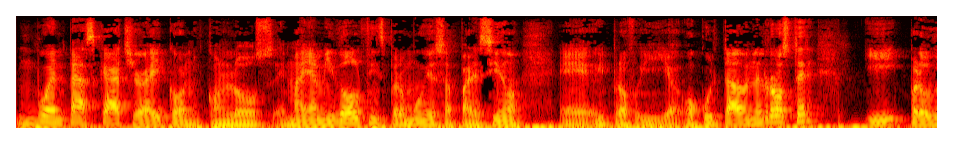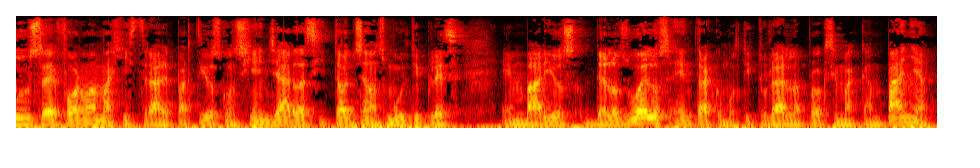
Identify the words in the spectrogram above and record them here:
Un buen pass catcher ahí con, con los eh, Miami Dolphins, pero muy desaparecido eh, y, ocultado en el roster. Y produce de forma magistral partidos con 100 yardas y touchdowns múltiples en varios de los duelos. Entra como titular la próxima campaña.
